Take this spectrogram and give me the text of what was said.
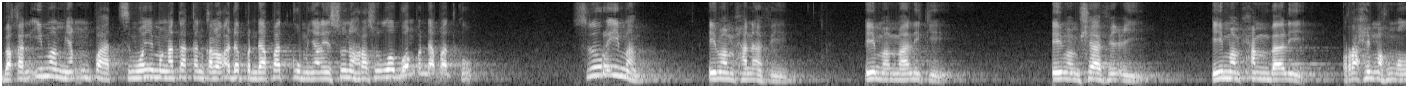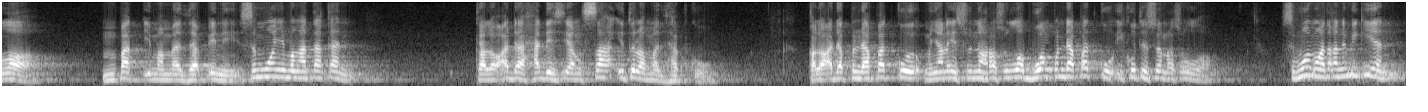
Bahkan imam yang empat semuanya mengatakan kalau ada pendapatku menyalahi sunnah Rasulullah buang pendapatku. Seluruh imam, Imam Hanafi, Imam Maliki, Imam Syafi'i, Imam Hambali, rahimahumullah. Empat imam madhab ini semuanya mengatakan kalau ada hadis yang sah itulah madhabku. Kalau ada pendapatku menyalahi sunnah Rasulullah, buang pendapatku, ikuti sunnah Rasulullah. Semua mengatakan demikian.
